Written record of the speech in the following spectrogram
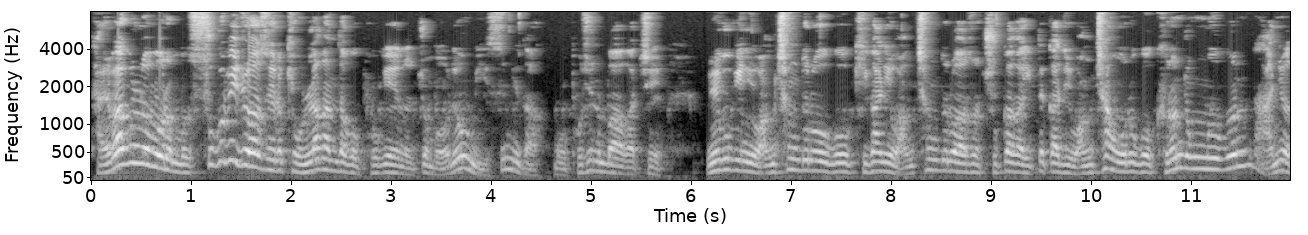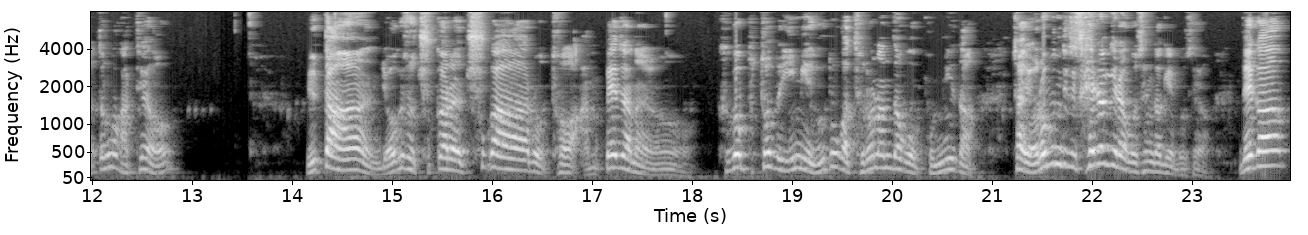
달바글로벌은 뭐 수급이 좋아서 이렇게 올라간다고 보기에는 좀 어려움이 있습니다. 뭐 보시는 바와 같이 외국인이 왕창 들어오고 기관이 왕창 들어와서 주가가 이때까지 왕창 오르고 그런 종목은 아니었던 것 같아요. 일단 여기서 주가를 추가로 더 안 빼잖아요. 그것부터도 이미 의도가 드러난다고 봅니다. 자, 여러분들이 세력이라고 생각해 보세요. 내가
